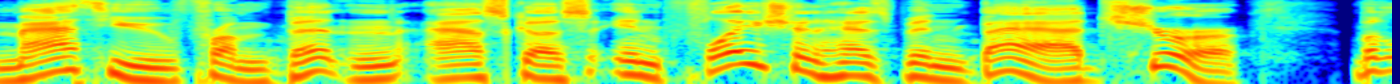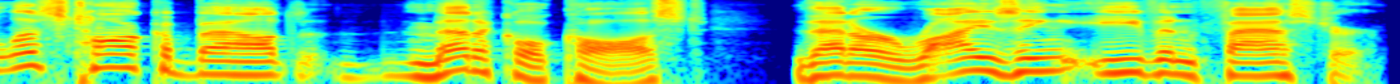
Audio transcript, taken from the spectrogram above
Matthew from Benton asked us: Inflation has been bad, sure, but let's talk about medical costs that are rising even faster.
